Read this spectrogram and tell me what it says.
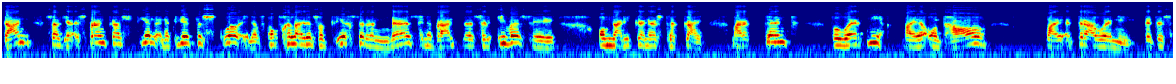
Dan sal jy 'n springkasteel en 'n kleuterskool en 'n opgeleide verpleegster en nurse en 'n brandblusser iewers hê om na die kinders te kyk. Maar 'n kind behoort nie by 'n onthaal by 'n troue nie. Dit is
